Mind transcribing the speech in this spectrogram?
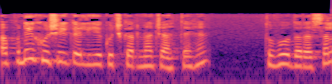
اپنی خوشی کے لیے کچھ کرنا چاہتے ہیں تو وہ دراصل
